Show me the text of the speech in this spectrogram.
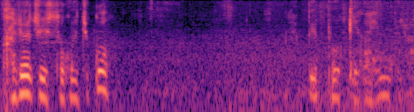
가려져 있어가지고 햇빛 보기가 힘들어요.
